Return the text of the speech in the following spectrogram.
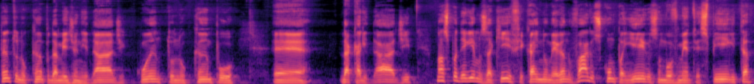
tanto no campo da mediunidade quanto no campo é, da caridade. Nós poderíamos aqui ficar enumerando vários companheiros no movimento espírita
